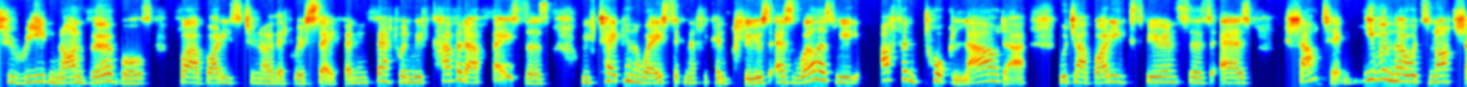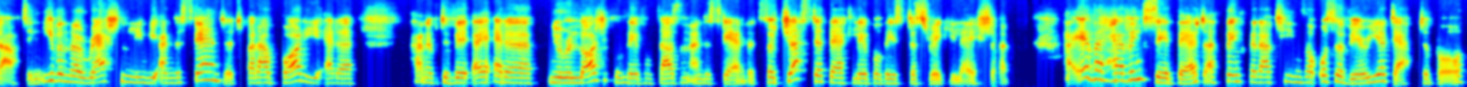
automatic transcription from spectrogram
to read nonverbals for our bodies to know that we're safe. And in fact, when we've covered our faces, we've taken away significant clues, as well as we often talk louder, which our body experiences as shouting, even though it's not shouting, even though rationally we understand it, but our body at a kind of at a neurological level doesn't understand it. So just at that level, there's dysregulation. However, having said that, I think that our teens are also very adaptable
